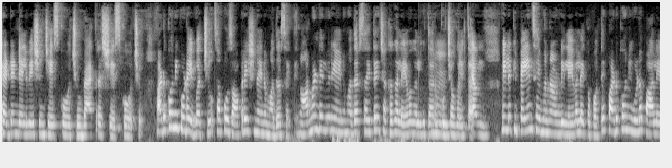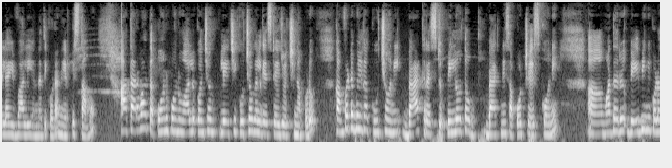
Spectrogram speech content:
head and elevation చేసుకోవచ్చు బ్యాక్ రెస్ట్ చేసుకోవచ్చు. పడుకొని కూడా ఇవ్వచ్చు. సపోజ్ ఆపరేషన్ అయిన మదర్స్ అయితే నార్మల్ డెలివరీ అయిన మదర్స్ అయితే చక్కగా లేవగలుగుతారు Hmm. కూర్చోగలుగుతారు. వీళ్ళకి పెయిన్స్ ఏమన్నా ఉండి లేవలేకపోతే పడుకొని కూడా పాలు ఎలా ఇవ్వాలి అన్నది కూడా నేర్పిస్తాము. ఆ తర్వాత పోను పోను వాళ్ళు కొంచెం లేచి కూర్చోగలిగే స్టేజ్ వచ్చినప్పుడు కంఫర్టబుల్గా కూర్చొని బ్యాక్ రెస్ట్ పిల్లోతో బ్యాక్ని సపోర్ట్ చేసుకొని మదర్ బేబీని కూడా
